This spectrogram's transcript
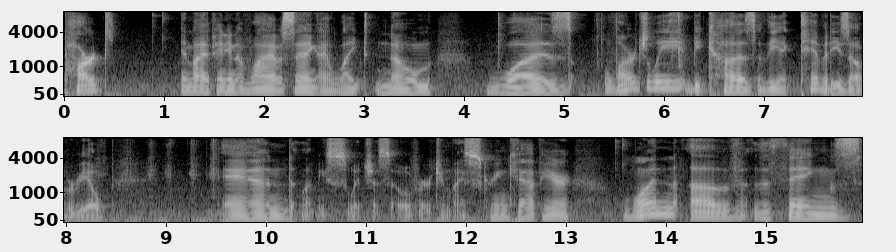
part, in my opinion, of why I was saying I liked GNOME was largely because of the activities overview and let me switch us over to my screen cap here. One of the things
